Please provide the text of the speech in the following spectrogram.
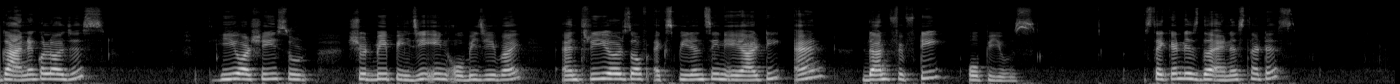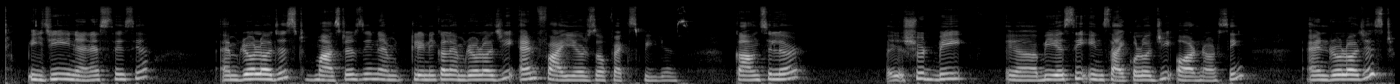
gynecologist, he or she should, should be PG in OBGY and 3 years of experience in ART and done 50 OPUs. Second is the anesthetist, PG in anesthesia, embryologist, masters in em clinical embryology and 5 years of experience. Counselor uh, should be uh, BSc in psychology or nursing Andrologist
